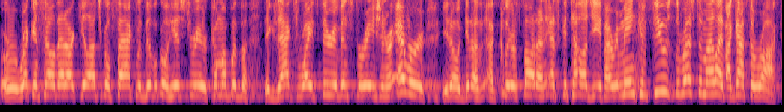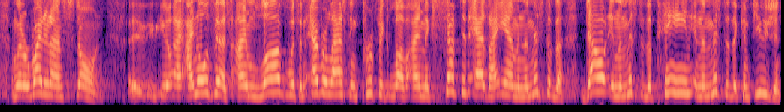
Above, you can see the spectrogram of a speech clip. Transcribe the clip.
or reconcile that archaeological fact with biblical history, or come up with the, the exact right theory of inspiration, or ever you know get a, a clear thought on eschatology, if I remain confused the rest of my life, I got the rock. I'm going to write it on stone. Uh, you know, I, I know this. I'm loved with an everlasting, perfect love. I'm accepted as I am in the midst of the doubt, in the midst of the pain, in the midst of the confusion.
